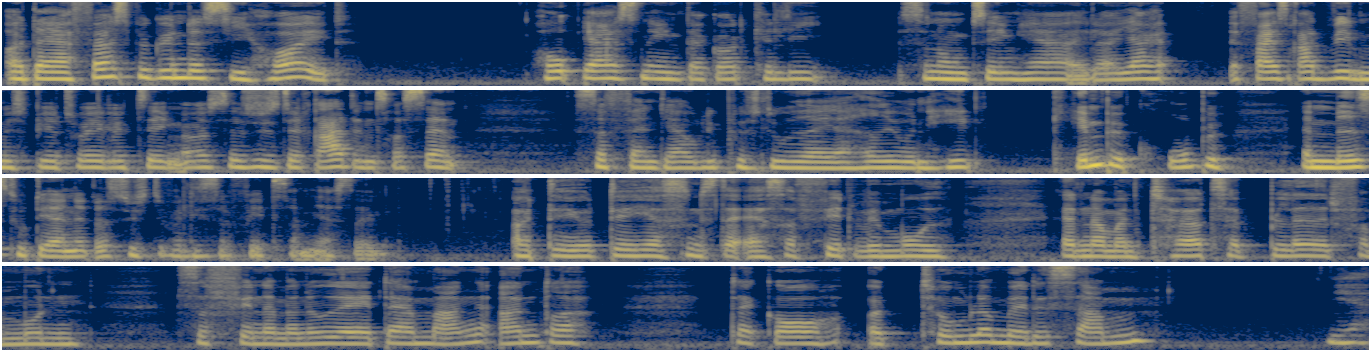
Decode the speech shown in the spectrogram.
Og da jeg først begyndte at sige højt, hov, jeg er sådan en, der godt kan lide sådan nogle ting her, eller jeg er faktisk ret vild med spirituelle ting også, jeg synes, det er ret interessant, så fandt jeg jo lige pludselig ud af, at jeg havde jo en helt kæmpe gruppe af medstuderende, der synes, det var lige så fedt som jeg selv. Og det er jo det, jeg synes, der er så fedt ved mod, at når man tør tage bladet fra munden, så finder man ud af, at der er mange andre, der går og tumler med det samme, Ja.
